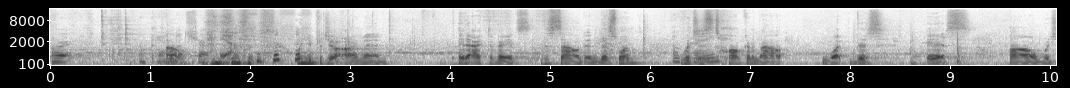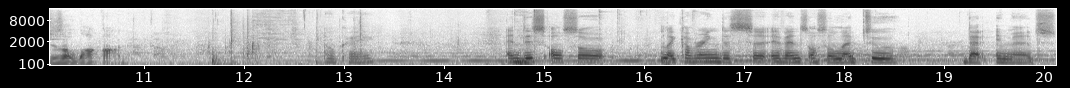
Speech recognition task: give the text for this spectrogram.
Or. Okay, I'm Oh. not sure. Yeah. when you put your arm in, it activates the sound in this one, which is talking about what this is, uh, which is a lock on. Okay. And this also, like covering this uh, events, also led to that image,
